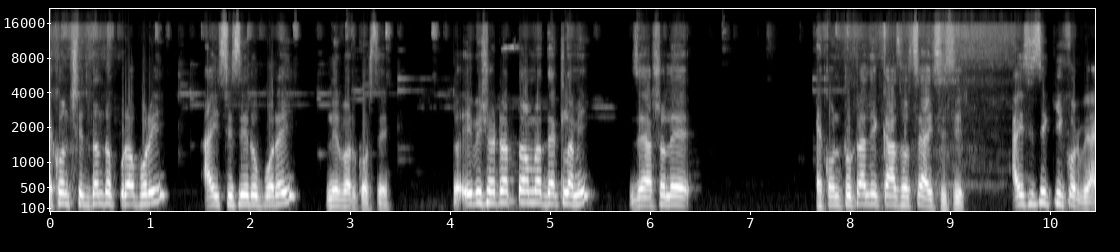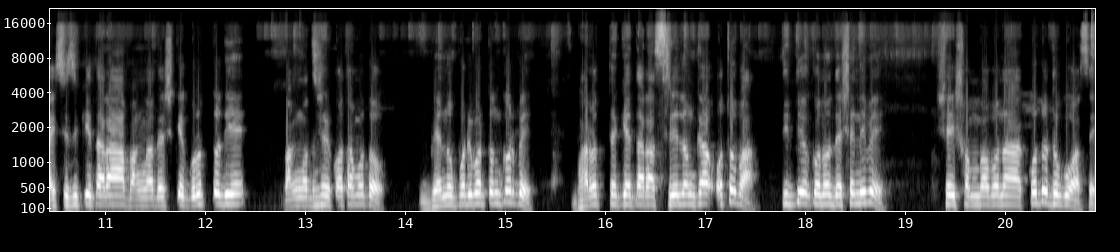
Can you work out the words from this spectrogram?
এখন সিদ্ধান্ত পুরোপুরি আইসিসির উপরেই নির্ভর করছে। তো এই বিষয়টা তো আমরা দেখলামই যে আসলে এখন টোটালি কাজ হচ্ছে আইসিসির। আইসিসি কি করবে? আইসিসি কি তারা বাংলাদেশকে গুরুত্ব দিয়ে বাংলাদেশের কথা মতো ভেন্যু পরিবর্তন করবে? ভারত থেকে তারা শ্রীলঙ্কা অথবা তৃতীয় কোনো দেশে নিবে? সেই সম্ভাবনা কতটুকু আছে?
